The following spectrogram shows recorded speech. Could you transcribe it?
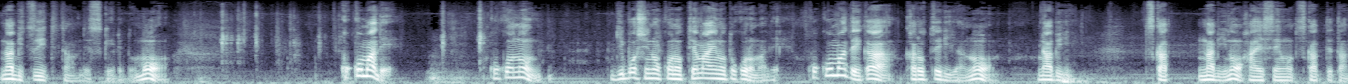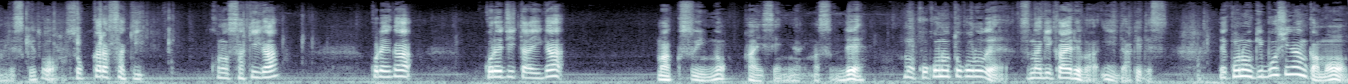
ナビついてたんですけれども、ここまで、ここのギボシのこの手前のところまで、ここまでがカロテリアのナビ、使っ、ナビの配線を使ってたんですけど、そこから先、この先が、これが、これ自体がマックスインの配線になりますんで、もうここのところで繋ぎ替えればいいだけです。で、このギボシなんかも、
